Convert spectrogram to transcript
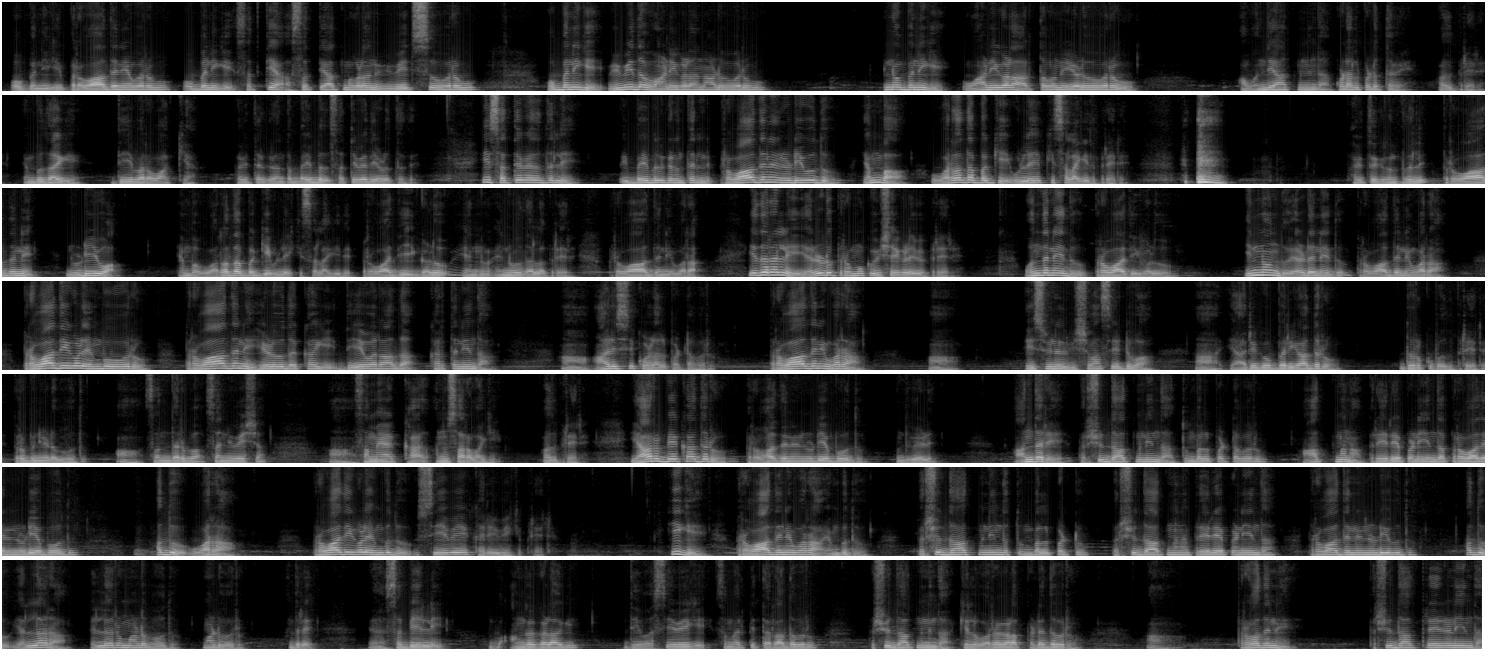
ಒಬ್ಬನಿಗೆ ಪ್ರವಾದನೆಯ ವರವು, ಒಬ್ಬನಿಗೆ ಸತ್ಯ ಅಸತ್ಯಾತ್ಮಗಳನ್ನು ವಿವೇಚಿಸುವ ವರವು, ಒಬ್ಬನಿಗೆ ವಿವಿಧ ವಾಣಿಗಳನ್ನಾಡುವ ವರವು ಇನ್ನೊಬ್ಬನಿಗೆ ವಾಣಿಗಳ ಅರ್ಥವನ್ನು ಹೇಳುವವರವು ಆ ಒಂದೇ ಆತ್ಮನಿಂದ ಕೊಡಲ್ಪಡುತ್ತವೆ ಅದು ಪ್ರೇರೆ ಎಂಬುದಾಗಿ ದೇವರ ವಾಕ್ಯ, ಪವಿತ್ರ ಗ್ರಂಥ, ಬೈಬಲ್ ಸತ್ಯವೇದ ಹೇಳುತ್ತದೆ. ಈ ಸತ್ಯವೇದದಲ್ಲಿ, ಈ ಬೈಬಲ್ ಗ್ರಂಥದಲ್ಲಿ ಪ್ರವಾದನೆ ನುಡಿಯುವುದು ಎಂಬ ವರದ ಬಗ್ಗೆ ಉಲ್ಲೇಖಿಸಲಾಗಿದೆ ಪ್ರೇರೆ ಪವಿತ್ರ ಗ್ರಂಥದಲ್ಲಿ ಪ್ರವಾದನೆ ನುಡಿಯುವ ಎಂಬ ವರದ ಬಗ್ಗೆ ಉಲ್ಲೇಖಿಸಲಾಗಿದೆ. ಪ್ರವಾದಿಗಳು ಎನ್ನು, ಎನ್ನುವುದಲ್ಲ ಪ್ರೇರೆ ಪ್ರವಾದನೆ ವರ. ಇದರಲ್ಲಿ ಎರಡು ಪ್ರಮುಖ ವಿಷಯಗಳಿವೆ ಪ್ರೇರೆ. ಒಂದನೇದು ಪ್ರವಾದಿಗಳು, ಇನ್ನೊಂದು ಎರಡನೇದು ಪ್ರವಾದನೆ ವರ. ಪ್ರವಾದಿಗಳು ಎಂಬುವವರು ಪ್ರವಾದನೆ ಹೇಳುವುದಕ್ಕಾಗಿ ದೇವರಾದ ಕರ್ತನಿಂದ ಆರಿಸಿಕೊಳ್ಳಲ್ಪಟ್ಟವರು. ಪ್ರವಾದನೆ ವರ ಯೇಸುವಿನಲ್ಲಿ ವಿಶ್ವಾಸ ಇಡುವ ಯಾರಿಗೊಬ್ಬರಿಗಾದರೂ ದೊರಕಬಹುದು ಪ್ರೇರೆ. ಪ್ರಭು ನೀಡಬಹುದು ಸಂದರ್ಭ, ಸನ್ನಿವೇಶ ಸಮಯಕ್ಕ ಅನುಸಾರವಾಗಿ. ಅದು ಪ್ರೇರೆ. ಯಾರು ಬೇಕಾದರೂ ಪ್ರವಾದನೆ ನುಡಿಯಬಹುದು. ಒಂದು ವೇಳೆ ಅಂದರೆ ಪರಿಶುದ್ಧಾತ್ಮನಿಂದ ತುಂಬಲ್ಪಟ್ಟವರು ಆತ್ಮನ ಪ್ರೇರೇಪಣೆಯಿಂದ ಪ್ರವಾದನೆ ನುಡಿಯಬಹುದು. ಅದು ವರ. ಪ್ರವಾದಿಗಳು ಎಂಬುದು ಸೇವೆ ಕರೆಯುವಿಕೆ ಪ್ರೇರೆ ಹೀಗೆ ಪ್ರವಾದನೆ ವರ ಎಂಬುದು ಪರಿಶುದ್ಧಾತ್ಮನಿಂದ ತುಂಬಲ್ಪಟ್ಟು ಪರಿಶುದ್ಧಾತ್ಮನ ಪ್ರೇರೇಪಣೆಯಿಂದ ಪ್ರವಾದನೆ ನುಡಿಯುವುದು. ಅದು ಎಲ್ಲರ, ಎಲ್ಲರೂ ಮಾಡಬಹುದು, ಮಾಡುವರು. ಅಂದರೆ ಸಭೆಯಲ್ಲಿ ಅಂಗಗಳಾಗಿ ದೇವ ಸೇವೆಗೆ ಸಮರ್ಪಿತರಾದವರು, ಪರಿಶುದ್ಧಾತ್ಮನಿಂದ ಕೆಲವು ವರಗಳ ಪಡೆದವರು ಪ್ರವಾದನೆ ಪರಿಶುದ್ಧಾತ್ಮ ಪ್ರೇರಣೆಯಿಂದ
